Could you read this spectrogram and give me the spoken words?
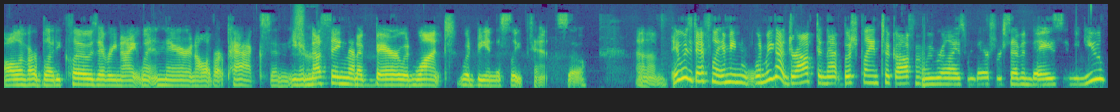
all of our bloody clothes every night went in there and all of our packs. And you know Sure. nothing that a bear would want would be in the sleep tent. So um, it was definitely i mean when we got dropped and that bush plane took off and we realized we're there for seven days i mean you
